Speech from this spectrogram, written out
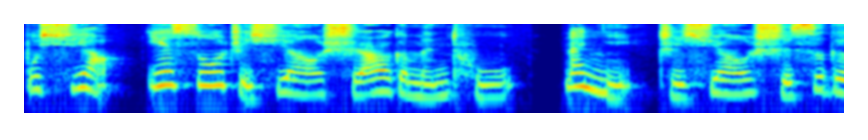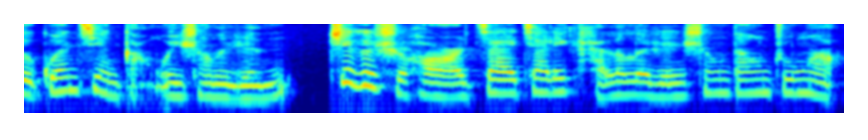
不需要，耶稣只需要十二个门徒，那你只需要十四个关键岗位上的人。”这个时候，在加里凯勒的人生当中啊，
